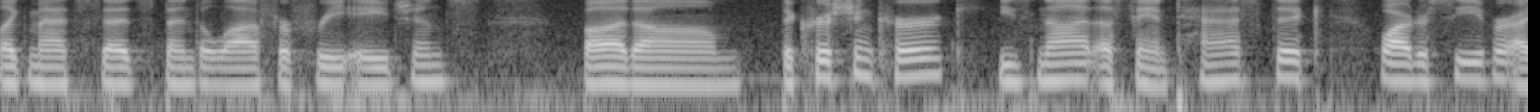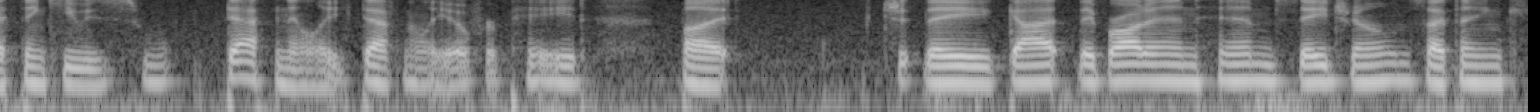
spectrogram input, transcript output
like Matt said, spend a lot for free agents. But um, the Christian Kirk, he's not a fantastic wide receiver. I think he was definitely, definitely overpaid. But they got they brought in him, Zay Jones. I think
